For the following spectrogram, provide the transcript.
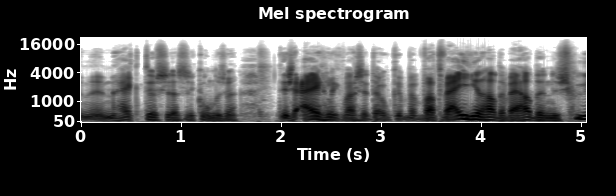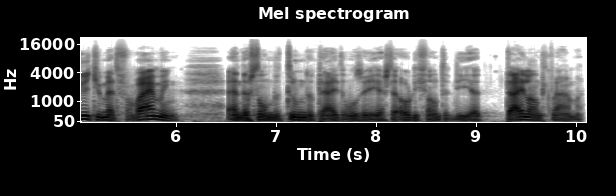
een hek tussen dat ze konden zo. Dus eigenlijk was het ook wat wij hier hadden. Wij hadden een schuurtje met verwarming. En daar stonden toen de tijd onze eerste olifanten die uit Thailand kwamen.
